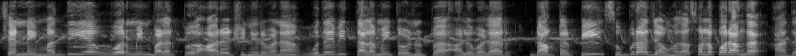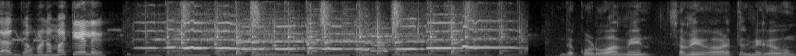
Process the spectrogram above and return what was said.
சென்னை மத்திய உவர் மீன் வளர்ப்பு ஆராய்ச்சி நிறுவன உதவி தலைமை தொழில்நுட்ப அலுவலர் டாக்டர் பி. சுப்புராஜ் அவங்க தான் சொல்ல போறாங்க. அத கவனமா கேளு. இந்த கொடுவா மீன் சமீப காலத்தில் மிகவும்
